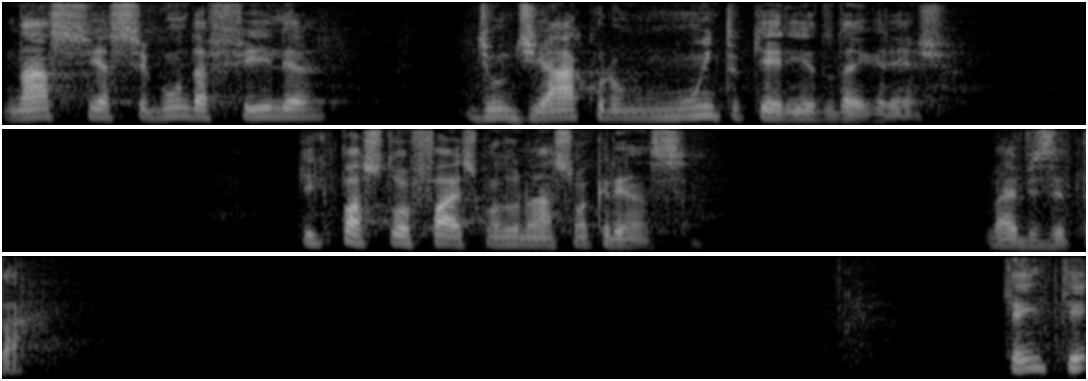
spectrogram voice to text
nasce a segunda filha de um diácono muito querido da igreja. O que, que o pastor faz quando nasce uma criança? Vai visitar. Quem, quem,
